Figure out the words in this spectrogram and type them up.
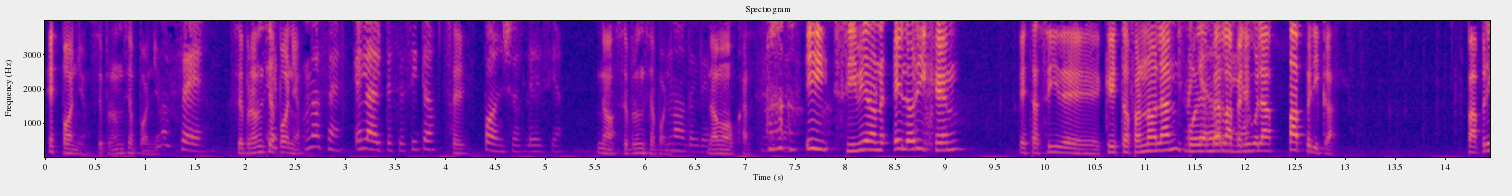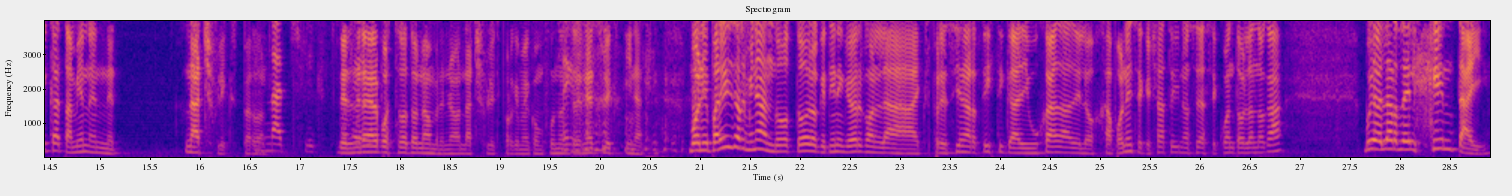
Es Poño, se pronuncia Poño. No sé. Se pronuncia Poño. No sé, ¿es la del pececito? Sí. Poncho, le decía. No, se pronuncia Poño. No te creo. Lo vamos a buscar. Y si vieron El Origen, esta sí de Christopher Nolan, pueden ver la película Paprika. Paprika también en Netflix. Netflix, perdón. Netflix. Tendría haber puesto otro nombre, no Netflix, porque me confundo entre Netflix y Netflix. Bueno, y para ir terminando, todo lo que tiene que ver con la expresión artística dibujada de los japoneses, que ya estoy no sé hace cuánto hablando acá, voy a hablar del hentai.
